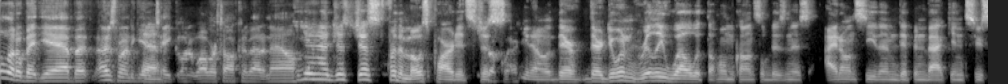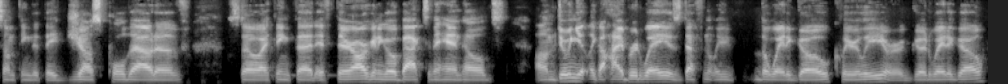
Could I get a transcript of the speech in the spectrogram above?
A little bit, yeah, but I just wanted to get Yeah. a take on it while we're talking about it now. Yeah, just just for the most part, it's just you know they're they're doing really well with the home console business. I don't see them dipping back into something that they just pulled out of. So I think that if they are going to go back to the handhelds, um, doing it like a hybrid way is definitely the way to go, clearly, or a good way to go.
